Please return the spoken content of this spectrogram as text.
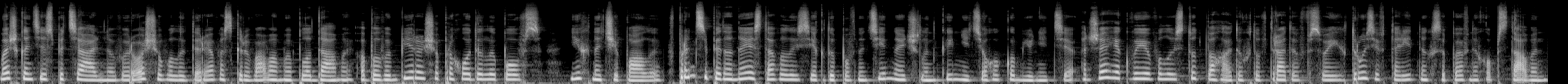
мешканці спеціально вирощували дерева з кривавими плодами, аби вампіри, що проходили повз, їх не чіпали. В принципі, до неї ставились як до повноцінної членкині цього ком'юніті, адже, як виявилось, тут багато хто втратив своїх друзів та рідних за певних обставин.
